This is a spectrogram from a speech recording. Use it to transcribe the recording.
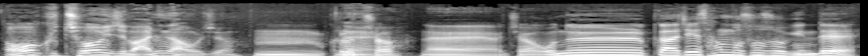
어, 그쵸. 이제 많이 나오죠. 음, 그렇죠. 네. 자, 오늘까지 상무 소속인데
